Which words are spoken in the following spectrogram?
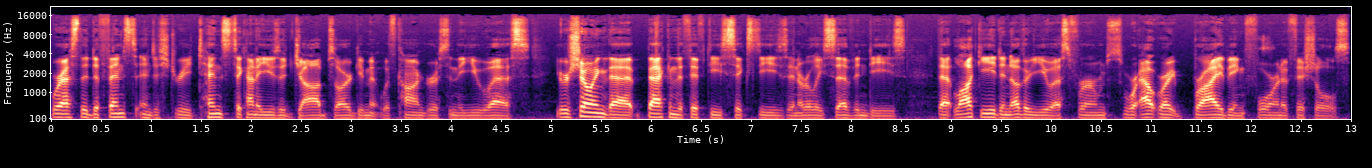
Whereas the defense industry tends to kind of use a jobs argument with Congress in the U.S., you were showing that back in the 50s, 60s, and early 70s, that Lockheed and other U.S. firms were outright bribing foreign officials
